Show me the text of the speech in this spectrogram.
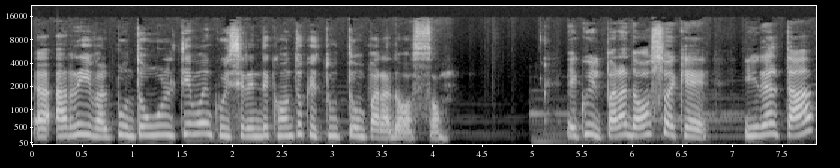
eh, arriva al punto ultimo in cui si rende conto che è tutto un paradosso. E qui il paradosso è che in realtà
